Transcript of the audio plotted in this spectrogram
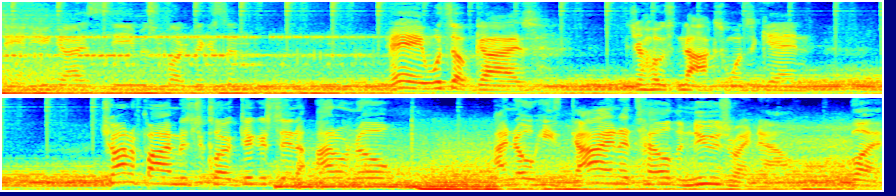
Hey, do you guys see Mr. Clark Dickerson? Hey, what's up, guys? It's your host Knox once again. Trying to find Mr. Clark Dickerson. I don't know. I know he's dying to tell the news right now, but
